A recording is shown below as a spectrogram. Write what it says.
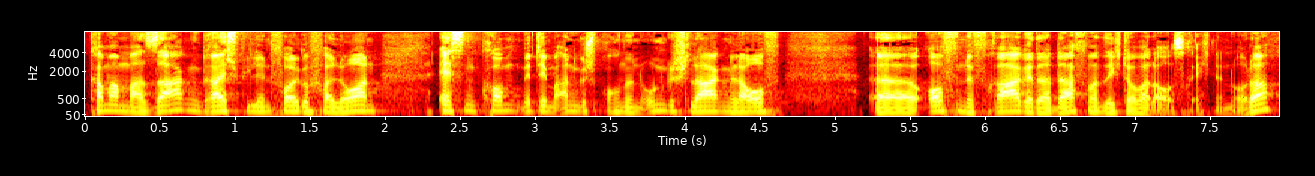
kann man mal sagen. Drei Spiele in Folge verloren. Essen kommt mit dem angesprochenen ungeschlagen Lauf. Äh, offene Frage, da darf man sich doch was ausrechnen, oder?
